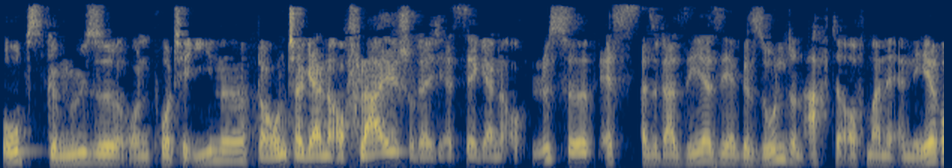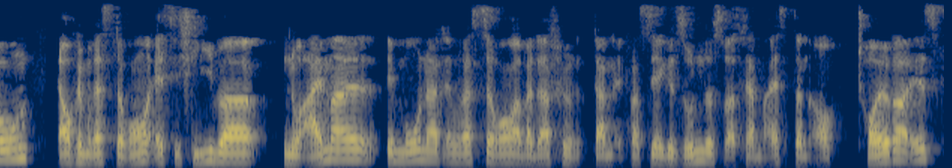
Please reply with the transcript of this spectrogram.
Obst, Gemüse und Proteine, darunter gerne auch Fleisch oder ich esse sehr gerne auch Nüsse. Esse also da sehr, sehr gesund und achte auf meine Ernährung. Auch im Restaurant esse ich lieber nur einmal im Monat im Restaurant, aber dafür dann etwas sehr Gesundes, was ja meist dann auch teurer ist,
